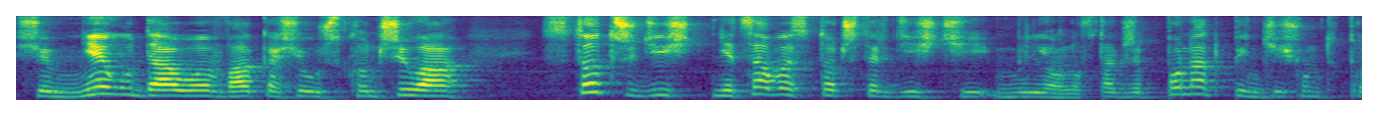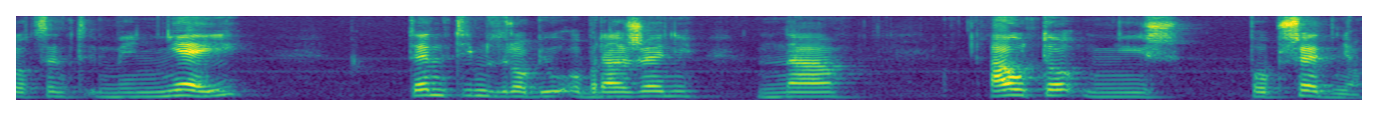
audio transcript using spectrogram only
się nie udało, walka się już skończyła. 130, niecałe 140 milionów, także ponad 50% mniej ten team zrobił obrażeń na auto niż poprzednio.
